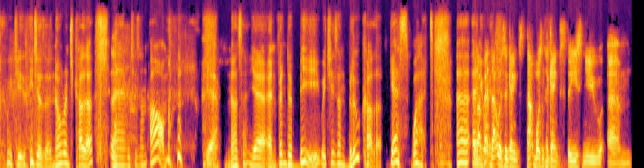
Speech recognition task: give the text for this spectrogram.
which is which is an orange color, and which is on ARM. yeah, not yeah, and vendor B, which is on blue color. Guess what? Uh, but anyway. I bet that was against that wasn't against these new um,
